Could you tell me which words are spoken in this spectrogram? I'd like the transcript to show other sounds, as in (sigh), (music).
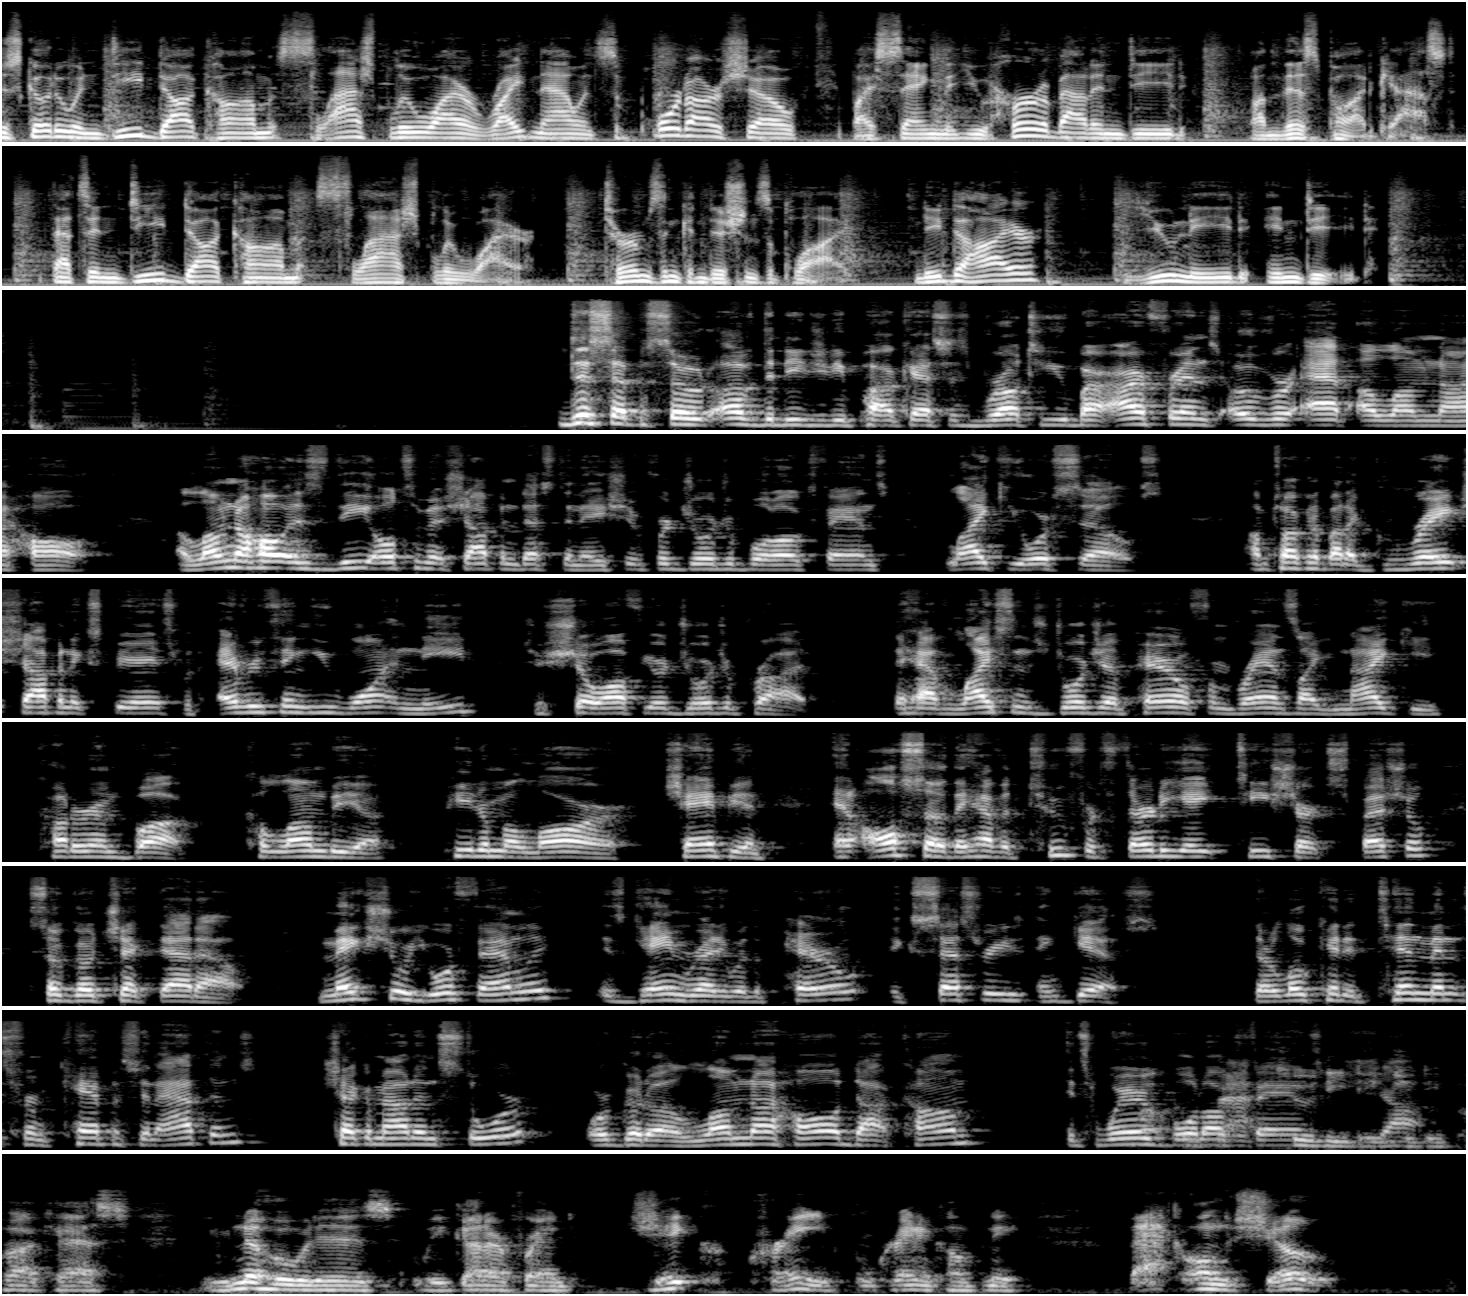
Just go to Indeed.com slash BlueWire right now and support our show by saying that you heard about Indeed on this podcast. That's Indeed.com slash BlueWire. Terms and conditions apply. Need to hire? You need Indeed. This episode of the DGD podcast is brought to you by our friends over at Alumni Hall. Alumni Hall is the ultimate shopping destination for Georgia Bulldogs fans like yourselves. I'm talking about a great shopping experience with everything you want and need to show off your Georgia pride. They have licensed Georgia apparel from brands like Nike, Cutter and Buck, Columbia, Peter Millar, Champion, and also they have a 2 for 38 t-shirt special, so go check that out. Make sure your family is game ready with apparel, accessories, and gifts. They're located 10 minutes from campus in Athens. Check them out in store or go to alumnihall.com. It's where Welcome Bulldog back fans to the shop. DGD podcast. You know who it is. We got our friend Jake Crain from Crain and Company back on the show.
